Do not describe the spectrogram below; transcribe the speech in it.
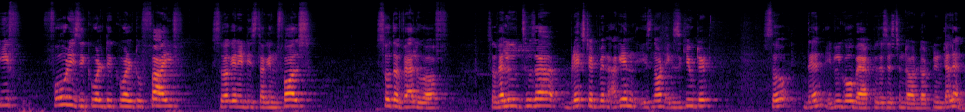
if 4 is equal to equal to 5 so again it is again false. So the value of so value so the break statement again is not executed. So then it will go back to the system dot dot println.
